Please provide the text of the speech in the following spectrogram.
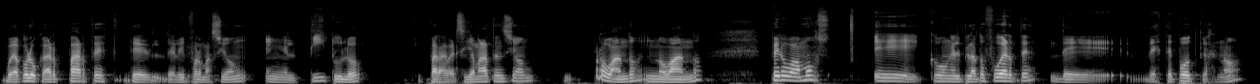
Voy a colocar parte de, la información en el título para ver si llama la atención, probando, innovando. Pero vamos eh, con el plato fuerte de, este podcast, ¿no?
